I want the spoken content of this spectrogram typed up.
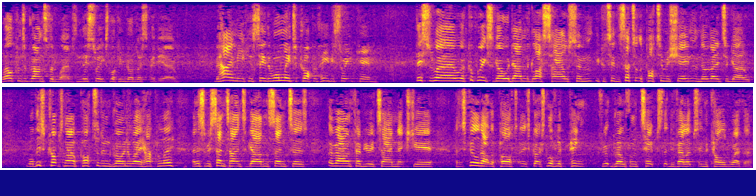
Welcome to Bransford Webbs and this week's Looking Good List video. Behind me you can see the one litre crop of Hebe Sweet Kim. This is where a couple of weeks ago we were down in the glass house and you can see they set up the potting machine and they're ready to go. Well this crop's now potted and growing away happily and this will be sent out into garden centres around February time next year as it's filled out the pot and it's got its lovely pink growth on the tips that develops in the cold weather.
